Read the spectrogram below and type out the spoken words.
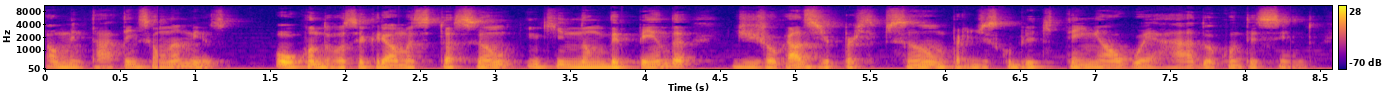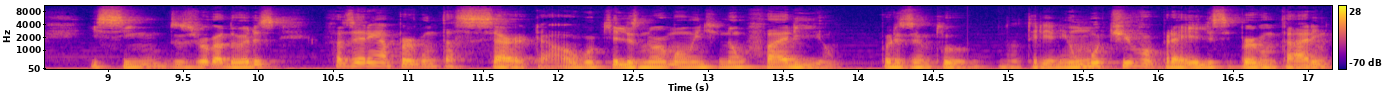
aumentar a tensão na mesa. Ou quando você criar uma situação em que não dependa de jogadas de percepção para descobrir que tem algo errado acontecendo, e sim dos jogadores fazerem a pergunta certa, algo que eles normalmente não fariam. Por exemplo, não teria nenhum motivo para eles se perguntarem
